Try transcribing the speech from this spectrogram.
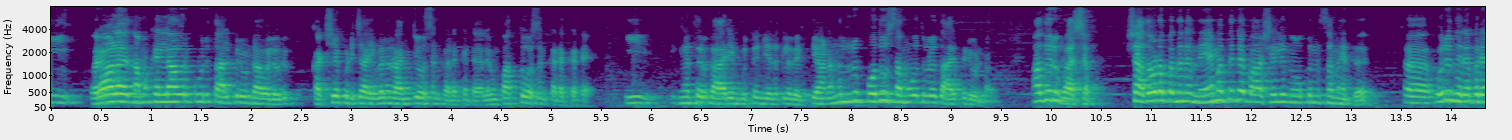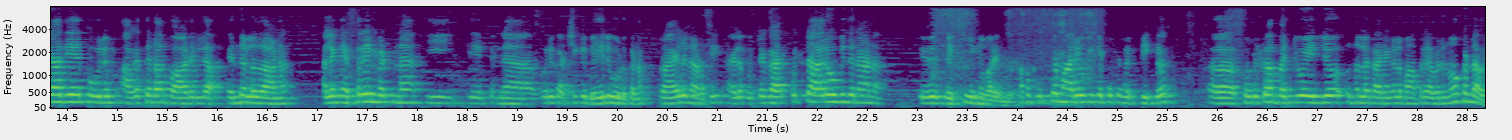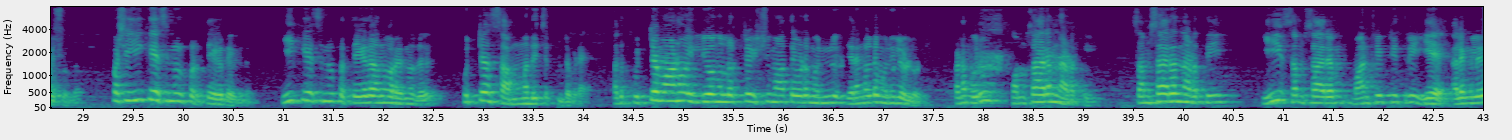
ഈ ഒരാളെ നമുക്ക് എല്ലാവർക്കും ഒരു താല്പര്യം ഉണ്ടാവുമല്ലോ ഒരു കക്ഷിയെ പിടിച്ചാൽ ഇവൻ ഒരു അഞ്ചു ദിവസം കിടക്കട്ടെ അല്ലെങ്കിൽ പത്ത് ദിവസം കിടക്കട്ടെ. ഈ ഇങ്ങനത്തെ ഒരു കാര്യം കുറ്റം ചെയ്തിട്ടുള്ള വ്യക്തിയാണെന്നുള്ളൊരു പൊതു സമൂഹത്തിലൊരു താല്പര്യം ഉണ്ടാവും അതൊരു വശം. പക്ഷെ അതോടൊപ്പം തന്നെ നിയമത്തിന്റെ ഭാഷയിൽ നോക്കുന്ന സമയത്ത് ഒരു നിരപരാധിയെ പോലും അകത്തിടാൻ പാടില്ല എന്നുള്ളതാണ്. അല്ലെങ്കിൽ എത്രയും പെട്ടെന്ന് ഈ പിന്നെ ഒരു കക്ഷിക്ക് ബെയിൽ കൊടുക്കണം. ട്രയൽ നടത്തി അയാൾ കുറ്റക്കാർ കുറ്റാരോപിതനാണ് വ്യക്തി എന്ന് പറയുന്നത്. അപ്പൊ കുറ്റം ആരോപിക്കപ്പെട്ട വ്യക്തിക്ക് കൊടുക്കാൻ പറ്റുമോ ഇല്ലയോ എന്നുള്ള കാര്യങ്ങൾ മാത്രമേ അവർ നോക്കേണ്ട ആവശ്യമുള്ളൂ. പക്ഷെ ഈ കേസിന് ഒരു പ്രത്യേകതയുണ്ട്. ഈ കേസിന് ഒരു പ്രത്യേകത എന്ന് പറയുന്നത് കുറ്റം സമ്മതിച്ചിട്ടുണ്ട് ഇവിടെ. അത് കുറ്റമാണോ ഇല്ലയോ എന്നുള്ള ഒറ്റ ഇഷ്യൂ മാത്രമേ ഇവിടെ മുന്നിൽ ജനങ്ങളുടെ മുന്നിലുള്ളൂ. കാരണം ഒരു സംസാരം നടത്തി സംസാരം നടത്തി ഈ സംസാരം വൺ ഫിഫ്റ്റി ത്രീ എ അല്ലെങ്കിൽ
